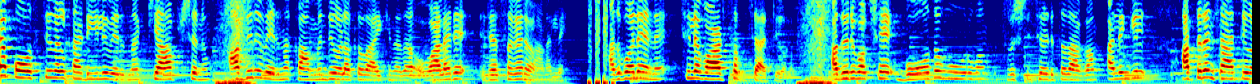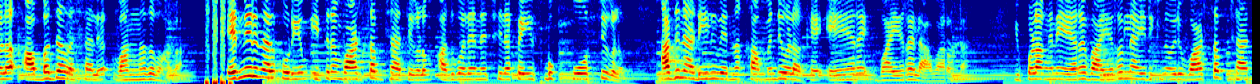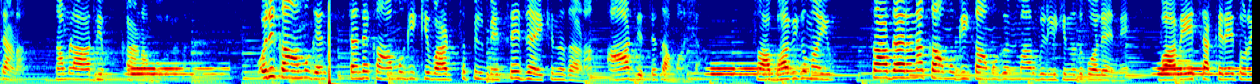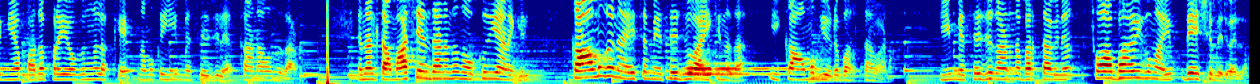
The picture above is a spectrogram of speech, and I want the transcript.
ചില പോസ്റ്റുകൾക്കടിയിൽ വരുന്ന ക്യാപ്ഷനും അതിന് വരുന്ന കമന്റുകളൊക്കെ വായിക്കുന്നത് വളരെ രസകരമാണല്ലേ? അതുപോലെ തന്നെ ചില വാട്സപ്പ് ചാറ്റുകളും. അതൊരു പക്ഷേ ബോധപൂർവം സൃഷ്ടിച്ചെടുത്തതാകാം അല്ലെങ്കിൽ അത്തരം ചാറ്റുകൾ അബദ്ധവശാൽ വന്നതുമാകാം. എന്നിരുന്നാൽ കൂടിയും ഇത്തരം വാട്സപ്പ് ചാറ്റുകളും അതുപോലെ തന്നെ ചില ഫേസ്ബുക്ക് പോസ്റ്റുകളും അതിനടിയിൽ വരുന്ന കമന്റുകളൊക്കെ ഏറെ വൈറലാവാറുണ്ട്. ഇപ്പോൾ അങ്ങനെ ഏറെ വൈറലായിരിക്കുന്ന ഒരു വാട്സപ്പ് ചാറ്റാണ് നമ്മൾ ആദ്യം കാണാൻ പോകുന്നത്. ഒരു കാമുകൻ തന്റെ കാമുകിക്ക് വാട്സപ്പിൽ മെസ്സേജ് അയക്കുന്നതാണ് ആദ്യത്തെ തമാശ. സ്വാഭാവികമായും സാധാരണ കാമുകി കാമുകന്മാർ വിളിക്കുന്നത് പോലെ തന്നെ വാവയെ ചക്കരെ തുടങ്ങിയ പദപ്രയോഗങ്ങളൊക്കെ നമുക്ക് ഈ മെസ്സേജിൽ കാണാവുന്നതാണ്. എന്നാൽ തമാശ എന്താണെന്ന് നോക്കുകയാണെങ്കിൽ കാമുകൻ അയച്ച മെസ്സേജ് വായിക്കുന്നത് ഈ കാമുകിയുടെ ഭർത്താവാണ്. ഈ മെസ്സേജ് കാണുന്ന ഭർത്താവിന് സ്വാഭാവികമായും ദേഷ്യം വരുമല്ലോ.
